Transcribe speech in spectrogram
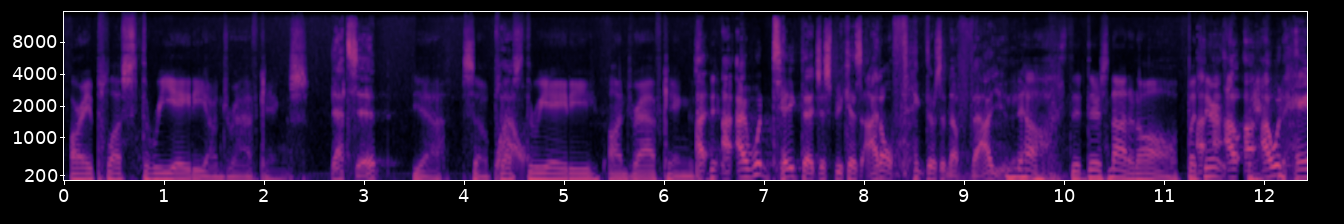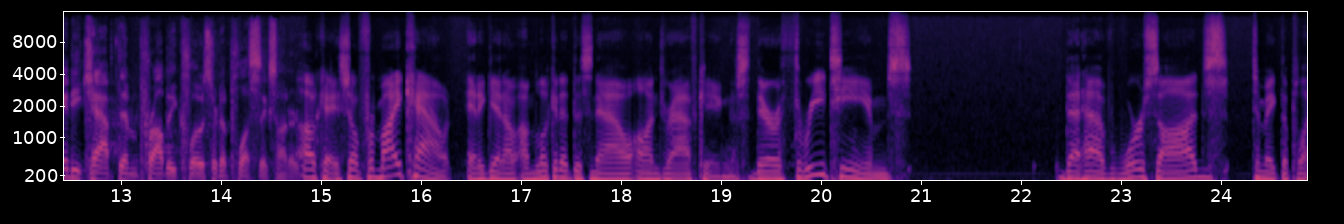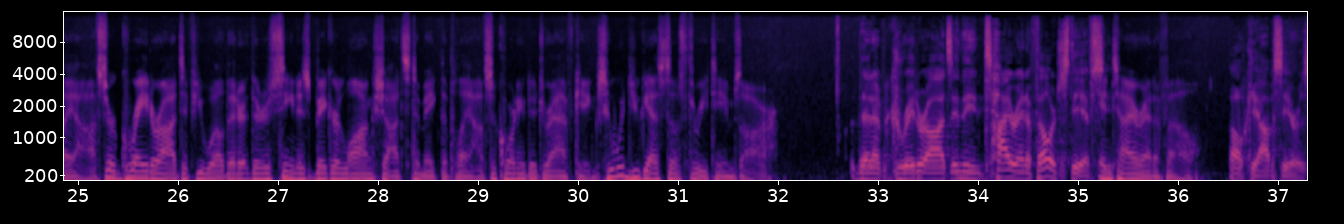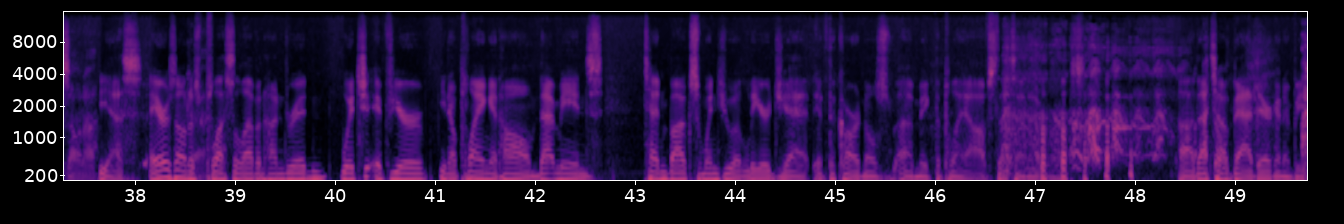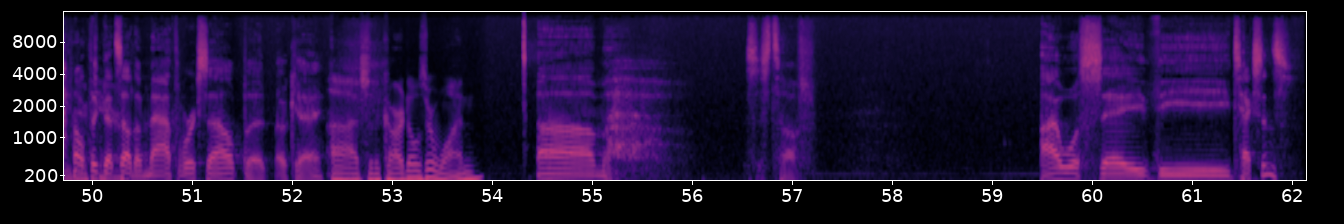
are a plus 380 on DraftKings. That's it. Yeah, so plus Wow. 380 on DraftKings. I, I, I wouldn't take that just because I don't think there's enough value. There. no, th- there's not at all. But there. I, I, I would handicap them probably closer to plus 600. Okay, so for my count, and again, I'm looking at this now on DraftKings. There are three teams that have worse odds to make the playoffs, or greater odds, if you will, that are that are seen as bigger long shots to make the playoffs, according to DraftKings. Who would you guess those three teams are? that have greater odds in the entire NFL or just the AFC? Entire NFL. okay, obviously Arizona. Yes, Arizona's plus 1100, which if you're you know playing at home, that means. 10 bucks wins you a Learjet if the Cardinals uh, make the playoffs. That's how that works. uh, that's how bad they're going to be. I don't think that's how the math works out, but okay. Uh, so the Cardinals are one. Um, this is tough. I will say the Texans.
